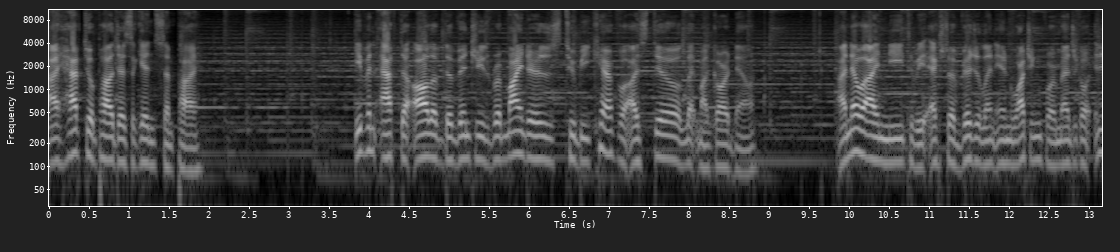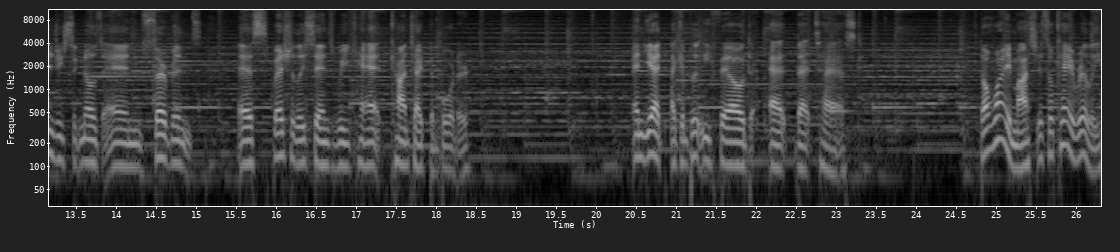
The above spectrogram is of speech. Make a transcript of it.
I have to apologize again, Senpai. Even after all of Da Vinci's reminders to be careful, I still let my guard down. I know I need to be extra vigilant in watching for magical energy signals and servants, especially since we can't contact the border. And yet, I completely failed at that task. Don't worry, Mash, it's okay, really.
